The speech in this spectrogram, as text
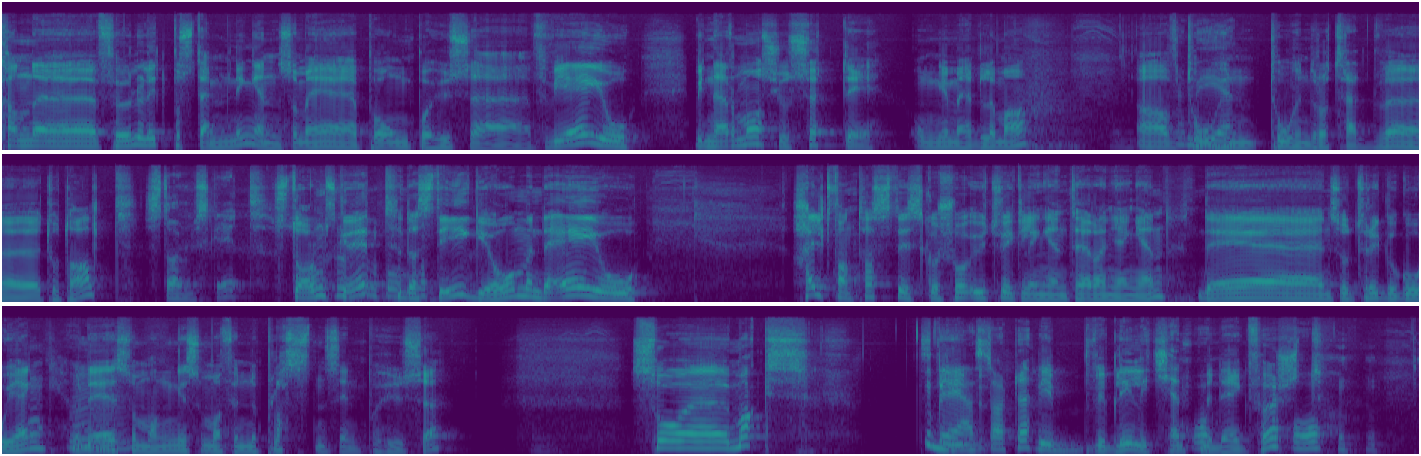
kan uh, føle litt på stemningen som er på Ung på huset. For vi er jo Vi nærmer oss jo 70 unge medlemmer. Av Det er mye. 200, 230 totalt. Stormskritt. Stormskritt, det stiger jo, men det er jo helt fantastisk å se utviklingen til den gjengen. Det er en så trygg og god gjeng, og det er så mange som har funnet plassen sin på huset. Så eh, Max, vi, vi, vi blir litt kjent med deg først.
